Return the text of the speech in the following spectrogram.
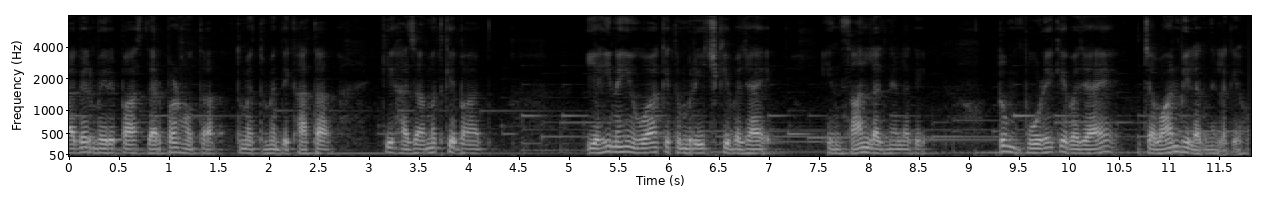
अगर मेरे पास दर्पण होता तो मैं तुम्हें दिखाता कि हजामत के बाद यही नहीं हुआ कि तुम रीछ की बजाय इंसान लगने लगे। तुम बूढ़े के बजाय जवान भी लगने लगे हो।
